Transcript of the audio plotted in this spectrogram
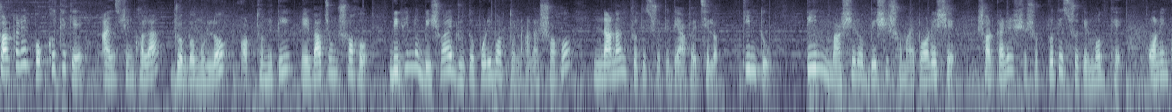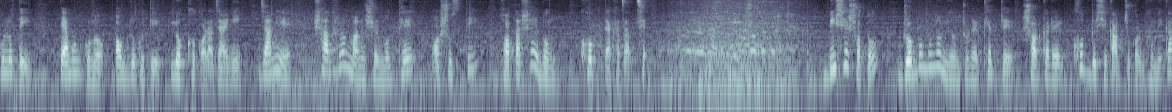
সরকারের পক্ষ থেকে আইন শৃঙ্খলা দ্রব্যমূল্য, অর্থনীতি, নির্বাচন সহ বিভিন্ন বিষয়ে দ্রুত পরিবর্তন আনা সহ নানান প্রতিশ্রুতি দেওয়া হয়েছিল। কিন্তু তিন মাসেরও বেশি সময় পর এসে সরকারের সেসব প্রতিশ্রুতির মধ্যে অনেকগুলোতেই তেমন কোনো অগ্রগতি লক্ষ্য করা যায়নি। জানিয়ে সাধারণ মানুষের মধ্যে অস্বস্তি, হতাশা এবং ক্ষোভ দেখা যাচ্ছে। বিশেষত দ্রব্যমূল্য নিয়ন্ত্রণের ক্ষেত্রে সরকারের খুব বেশি কার্যকর ভূমিকা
